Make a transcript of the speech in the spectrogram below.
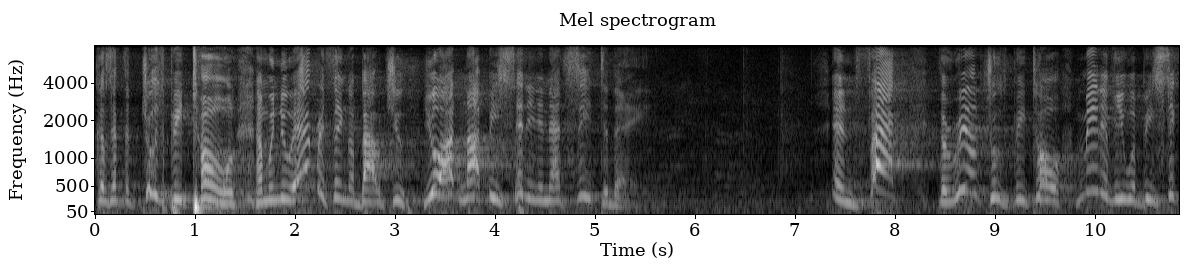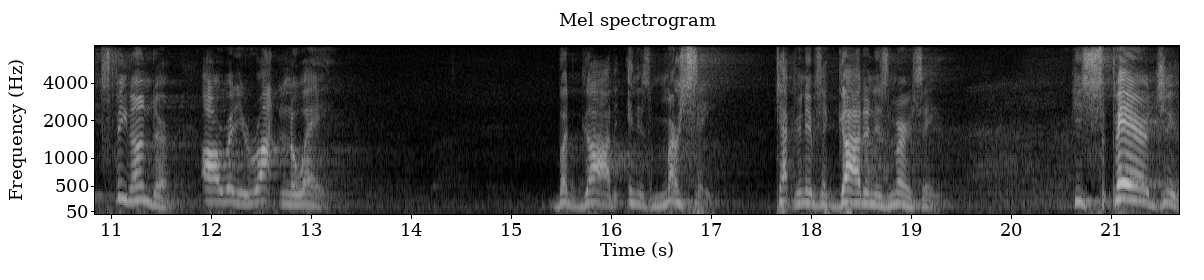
Because if the truth be told and we knew everything about you, you ought not be sitting in that seat today. In fact, the real truth be told, many of you would be six feet under, already rotting away. But God, in His mercy, tap your neighbor and say, God, in His mercy, He spared you.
